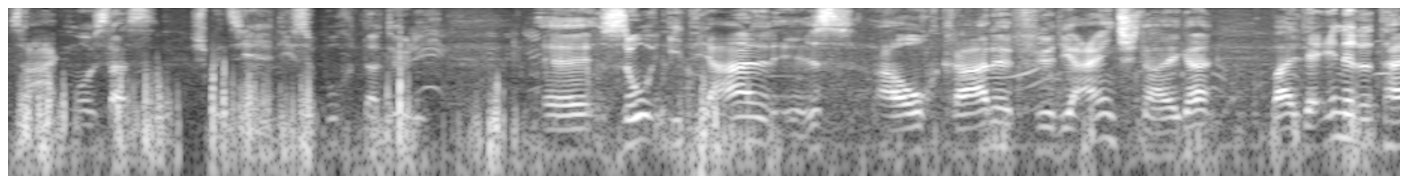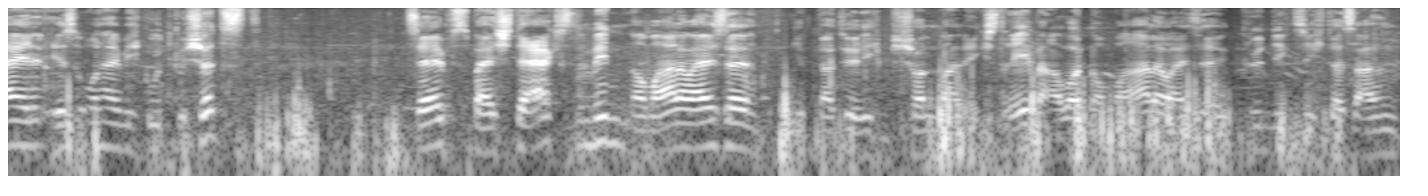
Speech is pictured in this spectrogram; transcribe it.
sagen muss, dass speziell diese Bucht natürlich äh, so ideal ist, auch gerade für die Einsteiger, weil der innere Teil ist unheimlich gut geschützt. Selbst bei stärkstem Wind, normalerweise gibt natürlich schon mal Extreme, aber normalerweise kündigt sich das an,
